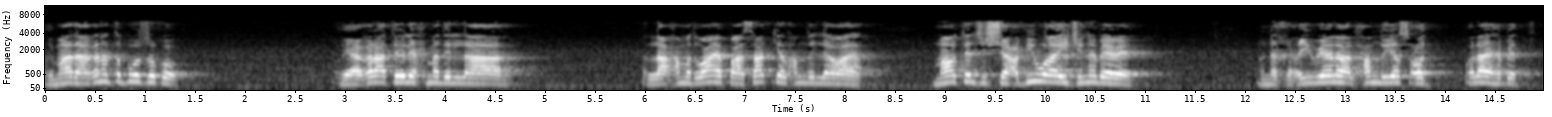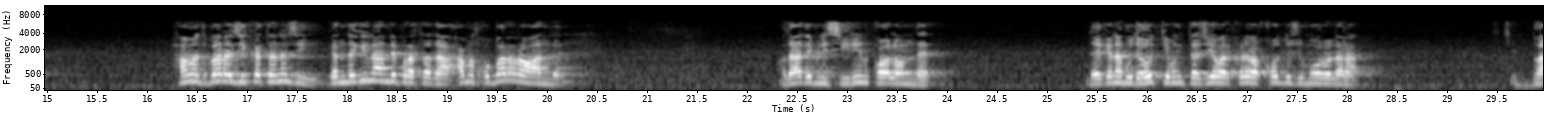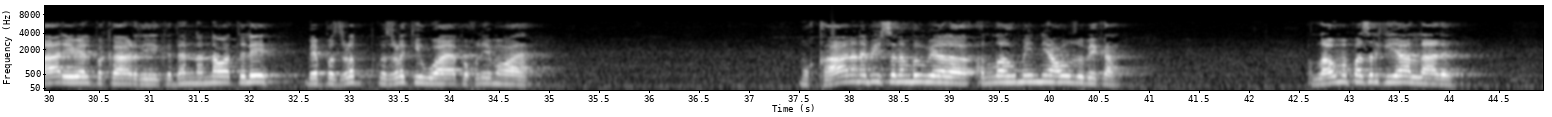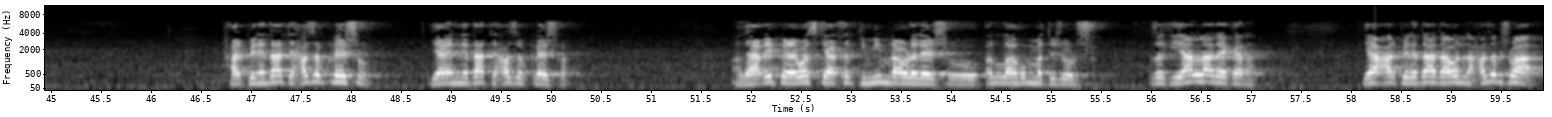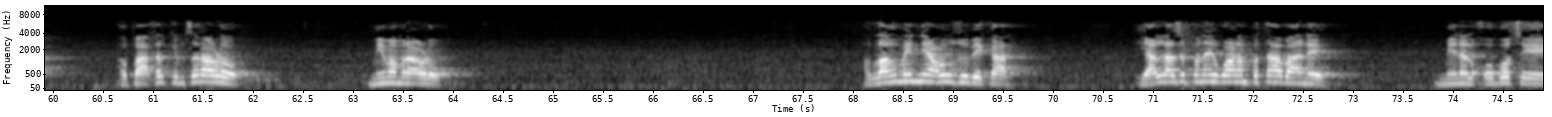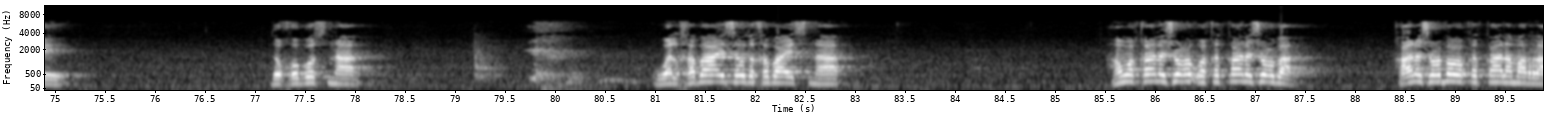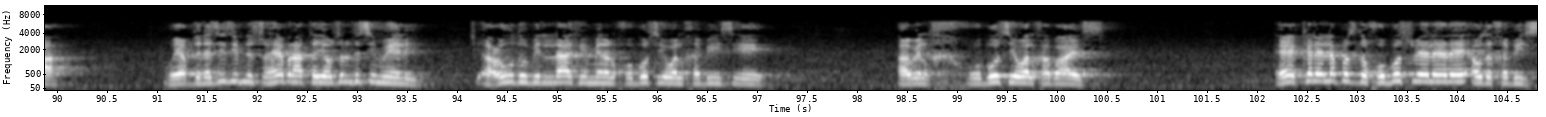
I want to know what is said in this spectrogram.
وای ما دا غنه ته پوسو کو وی هغه راته ویل احمد الله الله حمد وای په اسات کې الحمدلله وای ما وتل چې شعبي وای چې نه به وي انا خعي ویل الحمد يسعد ولا يهبط حمد برزي کته نزي ګندګي لاندې پرته ده حمد خو بر روان ده ادا ابن سیرین قول هم ده لیکن ابو داود کې موږ ترجیح ورکړو قول د جمهور لره چې بار ویل پکار دی کدن نن وتلې به پزړه پزړه کې وایا په خلی مو وایا نو قال نبی صلی الله علیه وسلم ویل اللهم انی اعوذ بک اللهم پسر کې یا الله دې حرف ندات حذف کړې شو یا ندات حذف کړې شو او دا غي په عوض کې اخر کې میم راوړل شو اللهم ته جوړ شو ځکه یا الله دې کنه یا حرف ندا دا اول نه حذف شو او په اخر کې مڅ راوړو میم هم راوړو اللهم اني اعوذ بك یا الله زه پناه غواړم پتا باندې من الخبث د خبث نه والخبائث او د خبائث نه هو قال شعب وقد قال شعبه قال شعبه وقد قال مره وي عبد العزيز ابن صهيب راته یو ځل دسم ویلي چې اعوذ بالله من الخبث والخبيث او الخبوس والخبائث اے کله لفظ د خبث ویلې دی او د خبيث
